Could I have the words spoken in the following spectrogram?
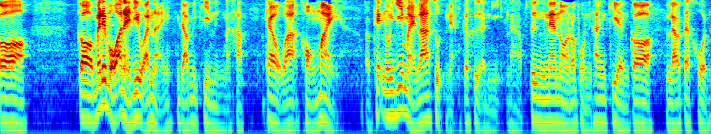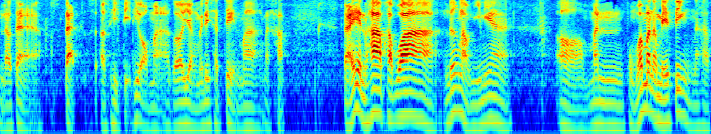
ก็ก็ไม่ได้บอกว่าอันไหนดีกว่าอันไหนย้ำอีกทีหนึ่งนะครับแค่บอกว่าของใหม่เทคโนโลยีใหม่ล่าสุดเนี่ยก็คืออันนี้นะครับซึ่งแน่นอนว่าผลข้างเคียงก็แล้วแต่คนแล้วแต่ stat สถิติที่ออกมาก็ยังไม่ได้ชัดเจนมากนะครับแต่เห็นภาพครับว่าเรื่องเหล่านี้เนี่ยมันผมว่ามัน amazing นะครับ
